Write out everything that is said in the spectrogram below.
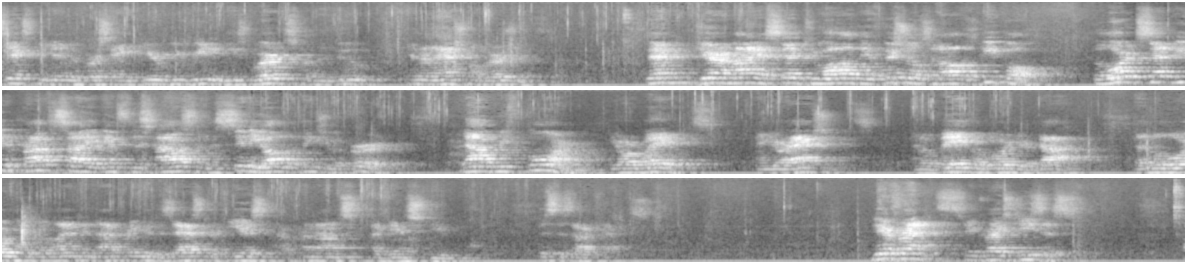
6, beginning with verse 8. Here we reading these words from the New International Version. Then Jeremiah said to all the officials and all the people, The Lord sent me to prophesy against this house and the city all the things you have heard. Now reform your ways and your actions, and obey the Lord your God. Then the Lord will relent and not bring the disaster he has pronounced against you. This is our text. Dear friends in Christ Jesus,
